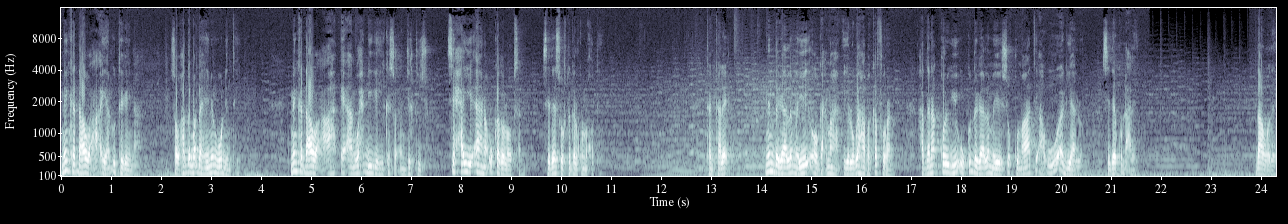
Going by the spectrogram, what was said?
Ninka dhaawaca ninka ayaan u tegaynaa. Sow hadda ma dhahaynin wuu dhintay. Ninka dhaawaca ah ee aan wax dhiigahi ka socon jirkiisu si xayi ahna u kadaloobsan sidee suurtagal ku noqotay tan kale nin dagaalamayay oo gacmaha iyo lugahaba ka furan haddana qorigii uu ku dagaalamayay si qumaati ah uu u agyaallo sidee ku dhacday? Daawade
